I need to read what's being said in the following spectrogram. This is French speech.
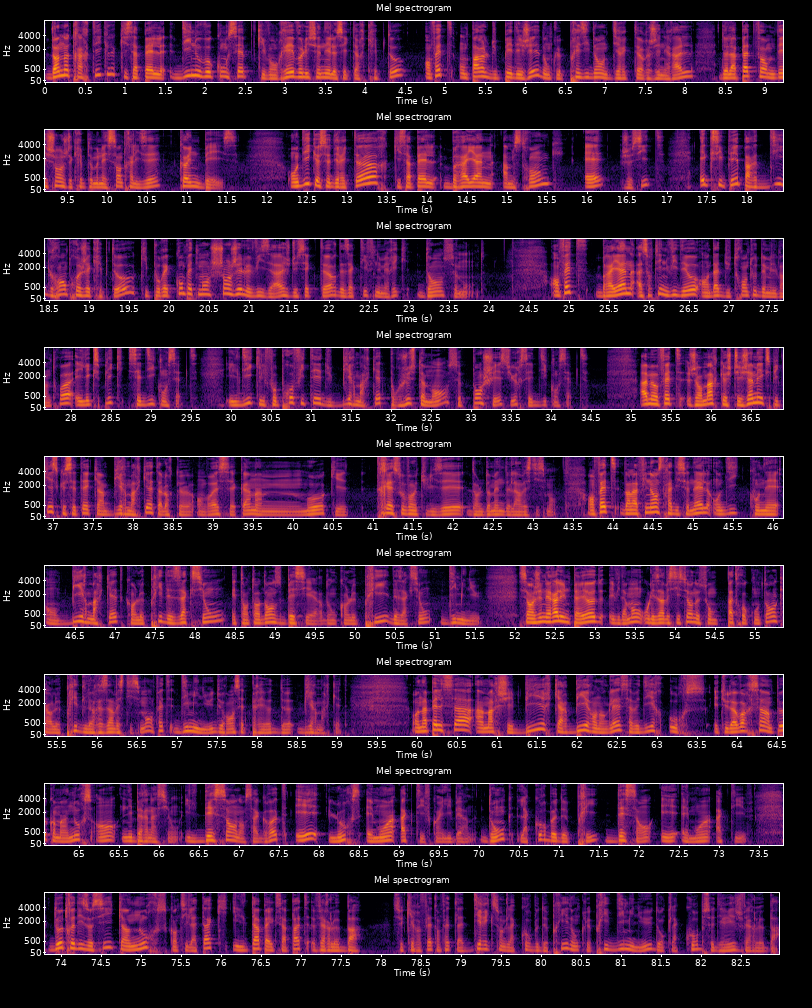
Dans notre article qui s'appelle 10 nouveaux concepts qui vont révolutionner le secteur crypto, en fait, on parle du PDG, donc le président directeur général de la plateforme d'échange de crypto-monnaies centralisée Coinbase. On dit que ce directeur, qui s'appelle Brian Armstrong, est, je cite, excité par dix grands projets crypto qui pourraient complètement changer le visage du secteur des actifs numériques dans ce monde. En fait, Brian a sorti une vidéo en date du 30 août 2023 et il explique ces 10 concepts. Il dit qu'il faut profiter du beer market pour justement se pencher sur ces 10 concepts. Ah mais au fait, je remarque que je t'ai jamais expliqué ce que c'était qu'un beer market, alors qu'en vrai c'est quand même un mot qui est très souvent utilisé dans le domaine de l'investissement. En fait, dans la finance traditionnelle, on dit qu'on est en beer market quand le prix des actions est en tendance baissière, donc quand le prix des actions diminue. C'est en général une période, évidemment, où les investisseurs ne sont pas trop contents car le prix de leurs investissements, en fait, diminue durant cette période de beer market. On appelle ça un marché beer, car beer en anglais, ça veut dire ours. Et tu dois voir ça un peu comme un ours en hibernation. Il descend dans sa grotte et l'ours est moins actif quand il hiberne. Donc, la courbe de prix descend et est moins active. D'autres disent aussi qu'un ours, quand il attaque, il tape avec sa patte vers le bas ce qui reflète en fait la direction de la courbe de prix, donc le prix diminue, donc la courbe se dirige vers le bas.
